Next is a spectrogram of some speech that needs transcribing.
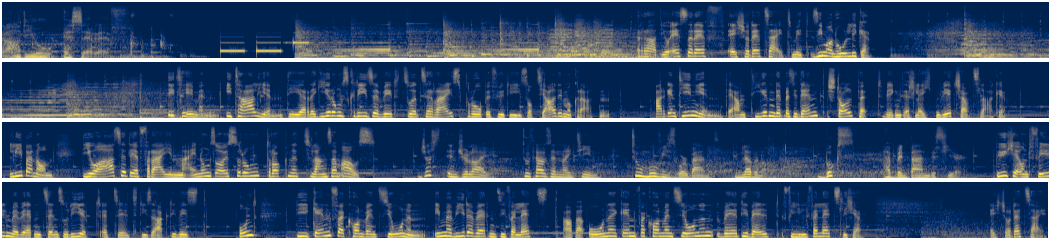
Radio SRF. Radio SRF, Echo der Zeit mit Simon Hulliger. Die Themen. Italien. Die Regierungskrise wird zur Zerreißprobe für die Sozialdemokraten. Argentinien. Der amtierende Präsident stolpert wegen der schlechten Wirtschaftslage. Libanon. Die Oase der freien Meinungsäußerung trocknet zu langsam aus. Just in July 2019, two movies were banned in Lebanon. Books have been banned this year. Bücher und Filme werden zensuriert, erzählt dieser Aktivist. Und die Genfer Konventionen. Immer wieder werden sie verletzt, aber ohne Genfer Konventionen wäre die Welt viel verletzlicher. Echo der Zeit.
